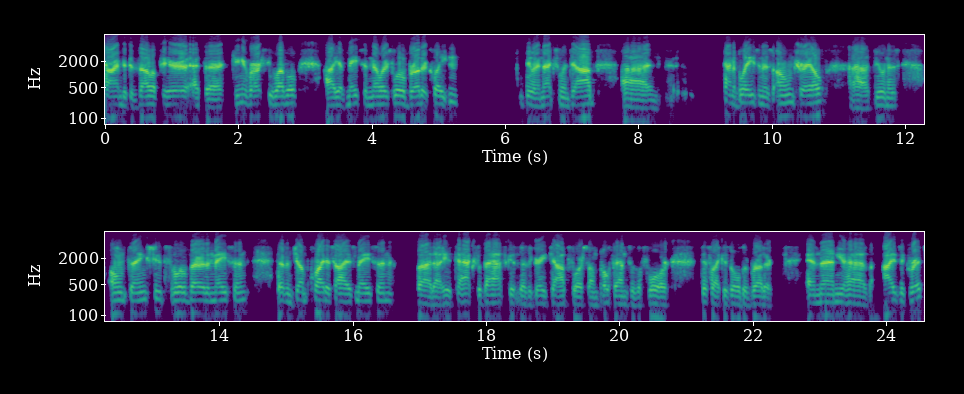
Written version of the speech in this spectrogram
time to develop here at the junior varsity level. Uh, you have Mason Miller's little brother Clayton doing an excellent job, uh, kind of blazing his own trail, uh, doing his own thing. Shoots a little better than Mason. Doesn't jump quite as high as Mason, but uh, he attacks the basket and does a great job for us on both ends of the floor, just like his older brother. And then you have Isaac Rich,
